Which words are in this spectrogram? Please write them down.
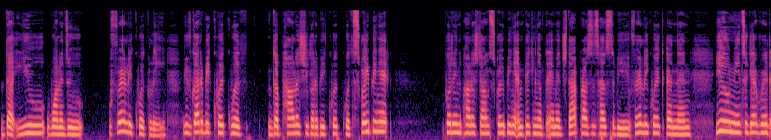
that you want to do fairly quickly. You've got to be quick with the polish. You've got to be quick with scraping it, putting the polish down, scraping it, and picking up the image. That process has to be fairly quick. And then you need to get rid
